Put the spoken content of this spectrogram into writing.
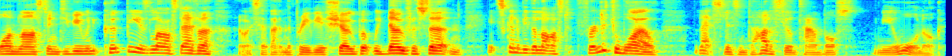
one last interview, and it could be his last ever. I know I said that in the previous show, but we know for certain it's going to be the last for a little while. Let's listen to Huddersfield Town boss Neil Warnock.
